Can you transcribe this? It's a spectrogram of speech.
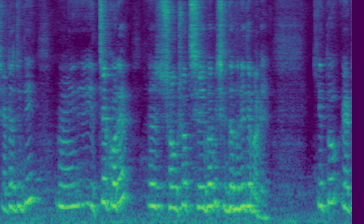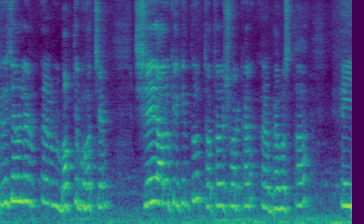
সেটা যদি ইচ্ছে করে সংসদ সেইভাবে সিদ্ধান্ত নিতে পারে। কিন্তু অ্যাটর্নি জেনারেলের বক্তব্য হচ্ছে, সেই আলোকে কিন্তু তত্ত্বাবধায়ক সরকার ব্যবস্থা এই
